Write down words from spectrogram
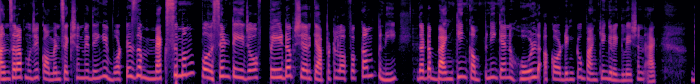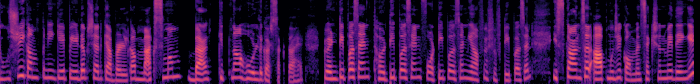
आंसर आप मुझे कमेंट सेक्शन में देंगे। What is the maximum percentage of paid up share capital of a company that a banking company can hold according to banking regulation act दूसरी कंपनी के पेड अप शेयर कैपिटल का मैक्सिमम बैंक कितना होल्ड कर सकता है? 20 percent, thirty percent, forty percent या फिर 50 परसेंट? इसका आंसर आप मुझे कमेंट सेक्शन में देंगे।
